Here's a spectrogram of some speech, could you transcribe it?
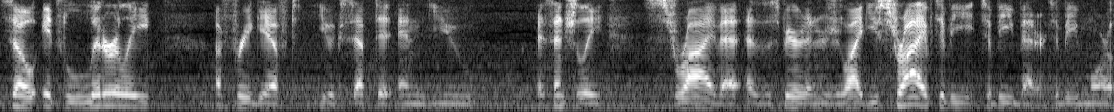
So it's literally a free gift. You accept it and you essentially strive a- as the spirit enters your life. You strive to be to be better, to be more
